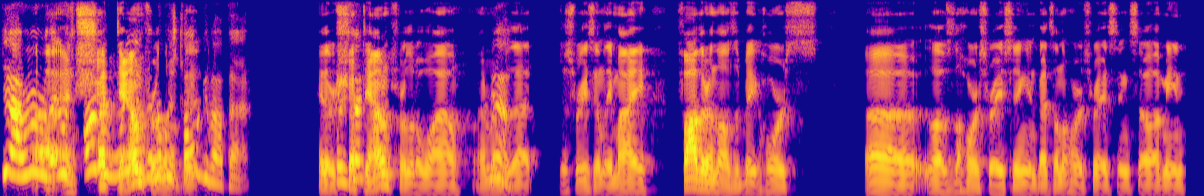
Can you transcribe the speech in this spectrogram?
Yeah, I remember that. Uh, and shut down for a little talking about that. Yeah, they were shut that? down for a little while. I remember yeah. that just recently. My father-in-law is a big horse, uh, loves the horse racing and bets on the horse racing. So I mean,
